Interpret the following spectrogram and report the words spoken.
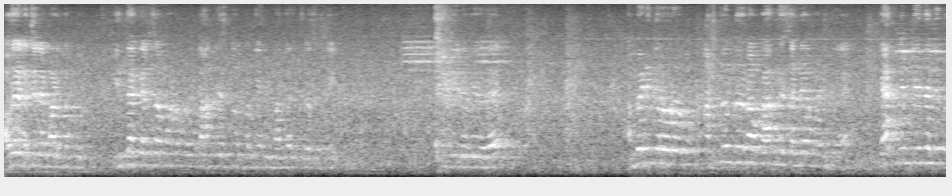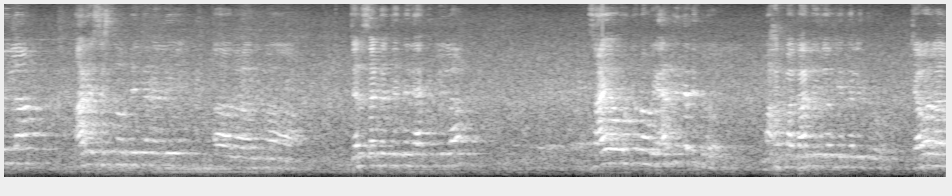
ಅವರೇ ರಚನೆ ಮಾಡಬೇಕು. ಇಂಥ ಕೆಲಸ ಮಾಡೋದು ಕಾಂಗ್ರೆಸ್ನವ್ರ ಬಗ್ಗೆ ನಿಮ್ಮ ಮಾತಾಡ್ತಿರೋ ಸತಿ ರವಿ ಅಂಬೇಡ್ಕರ್ ಅವರು ಅಷ್ಟೊಂದು ನಾವು ಕಾಂಗ್ರೆಸ್ ಅನ್ಯಾಯ ಮಾಡಿದ್ರೆ ಯಾಕೆ ನಿಮ್ಮ ಇರಲಿಲ್ಲ ಇಲ್ಲ? ಆರ್ ಎಸ್ ಎಸ್ನವ್ರ ಆ, ನಮ್ಮ ಜನಸಂಘದ ಜೊತೆಯಲ್ಲಿ ಯಾಕೆ ಇರಲಿಲ್ಲ ಸಾಯೋವರೆಗೂ ನಾವು ಯಾರ ಜೊತೆಲಿದ್ರು ಮಹಾತ್ಮ ಗಾಂಧೀಜಿಯವ್ರ ಜೊತೆಲಿದ್ರು ಜವಾಹರ್ಲಾಲ್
